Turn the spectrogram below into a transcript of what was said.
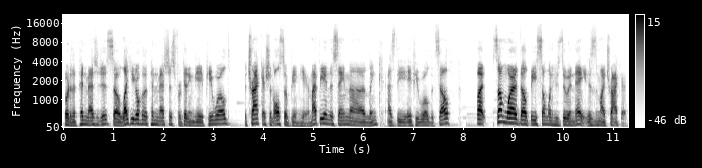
go to the pin messages. So like you go for the pin messages for getting the AP world, the tracker should also be in here. It might be in the same uh, link as the AP world itself, but somewhere there'll be someone who's doing, hey, this is my tracker,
